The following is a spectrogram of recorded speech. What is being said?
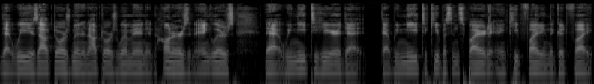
that we as outdoorsmen and outdoors women and hunters and anglers that we need to hear that that we need to keep us inspired and keep fighting the good fight.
